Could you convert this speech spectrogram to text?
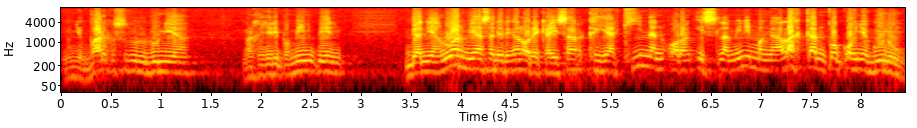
menyebar ke seluruh dunia. Mereka jadi pemimpin. Dan yang luar biasa didengar oleh Kaisar, keyakinan orang Islam ini mengalahkan kokohnya gunung.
